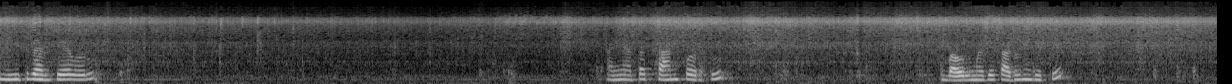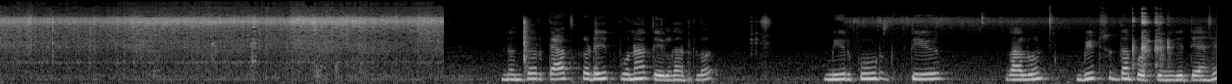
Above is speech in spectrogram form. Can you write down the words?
मीठ घालते आहे वरून. आणि आता छान परतून बाउलमध्ये काढून घेते. नंतर त्याच कढईत पुन्हा तेल घातलं. मिरपूड तीळ घालून बीटसुद्धा परतून घेते आहे.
